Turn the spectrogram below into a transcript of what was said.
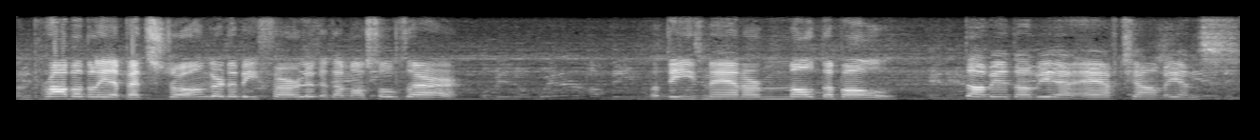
And probably a bit stronger to be fair. Look at the muscles there. But these men are multiple WWF champions.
